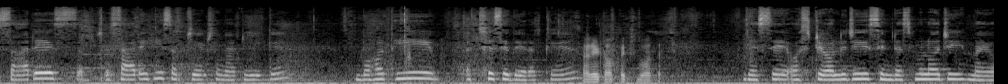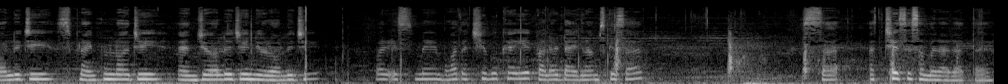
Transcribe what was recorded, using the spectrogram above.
सारे सब, सारे ही सब्जेक्ट्स एनाटॉमी के बहुत ही अच्छे से दे रखे हैं। सारे टॉपिक्स बहुत अच्छे। जैसे osteology syndesmology myology splanchnology angiology neurology और इसमें बहुत अच्छी बुक है ये कलर डायग्राम्स के साथ। अच्छे से समझ आ जाता है।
